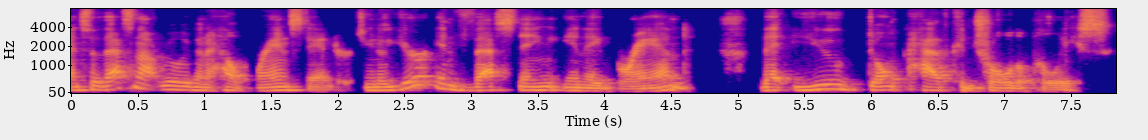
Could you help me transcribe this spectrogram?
And so that's not really going to help brand standards. You know, you're investing in a brand that you don't have control to police.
